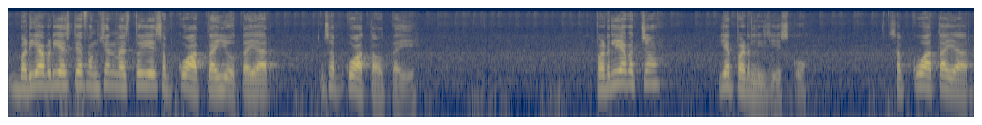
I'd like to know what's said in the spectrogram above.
बढ़िया बढ़िया इसके फ़ंक्शन वैसे तो ये सबको आता ही होता है यार। सबको आता होता है ये। पढ़ लिया बच्चों? ये पढ़ लीजिए इसको। सबको आता है यार।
